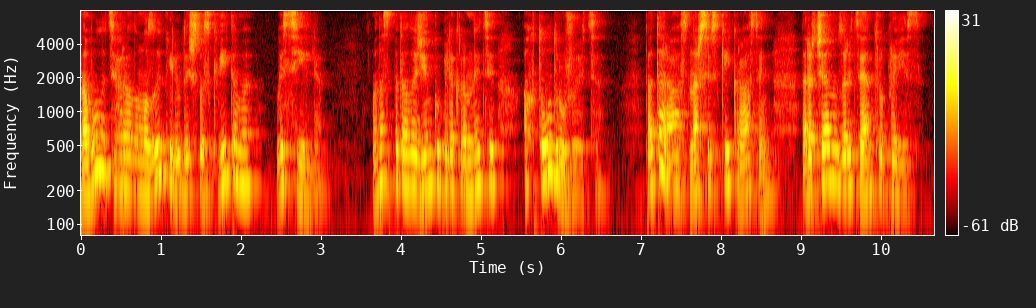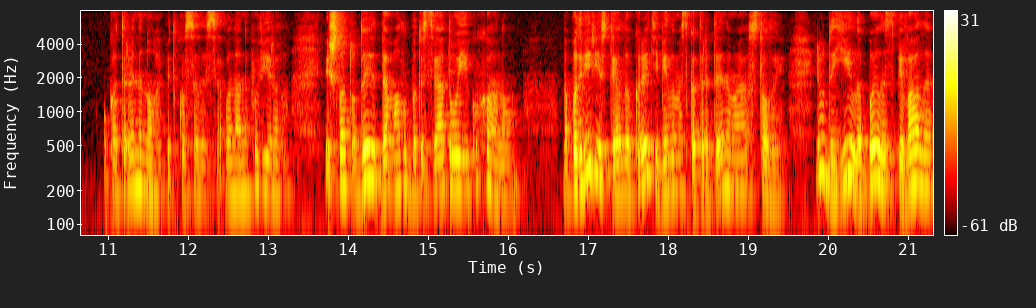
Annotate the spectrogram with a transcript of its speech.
На вулиці грали музики, люди йшли з квітами, весілля. Вона спитала жінку біля крамниці, а хто одружується? Та Тарас, наш сільський красень, наречену з райцентру привіз. У Катерини ноги підкосилися, вона не повірила. Пішла туди, де мало бути свято у її коханого. На подвір'ї стояли вкриті білими скатертинами столи. Люди їли, пили, співали.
